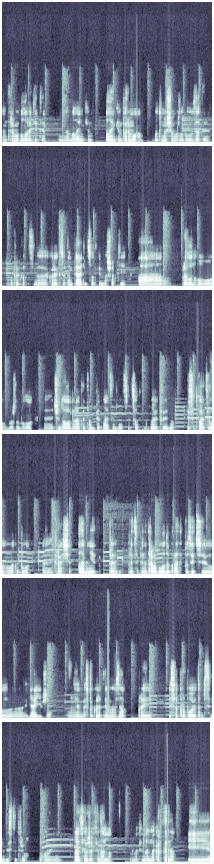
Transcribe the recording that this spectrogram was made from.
не треба було радіти маленьким, маленьким перемогам. Ну тому що можна було взяти, наприклад, е, корекцію там 5% на шорті, а при лонгу можна було е, чудово брати там 15-20%. Ну, відповідно, в цій ситуації лонгувати було е, краще. Але мені в принципі не треба було добирати позицію, е, я її вже якби спекулятивно взяв при після пробою там 73 того. Ну і це вже фінальна, фінальна картина. І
